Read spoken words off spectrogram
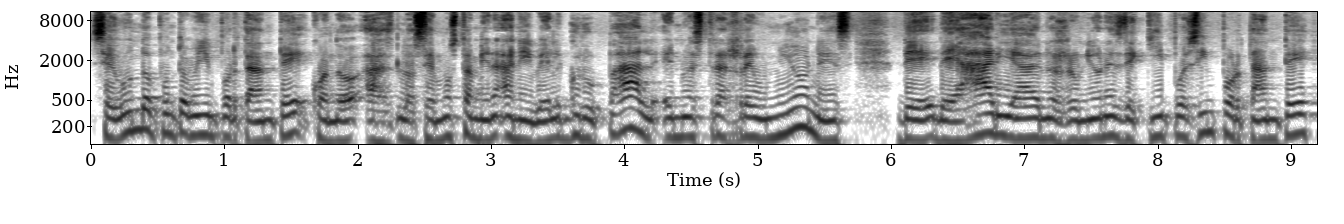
Segundo punto muy importante, cuando lo hacemos también a nivel grupal, en nuestras reuniones de, área, en las reuniones de equipo, es importante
